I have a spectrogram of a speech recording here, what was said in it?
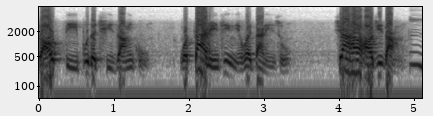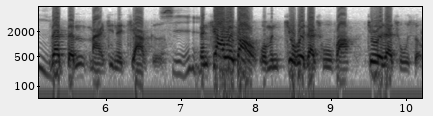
找底部的起涨股，我带你进也会带你出。现在还有好几档，嗯，在等买进的价格，是等价位到，我们就会再出发，就会再出手，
